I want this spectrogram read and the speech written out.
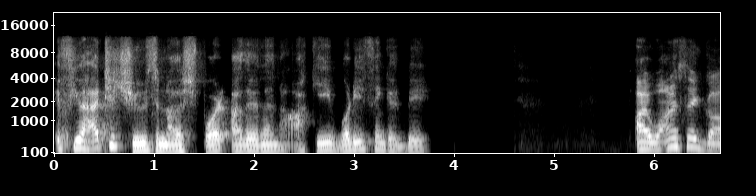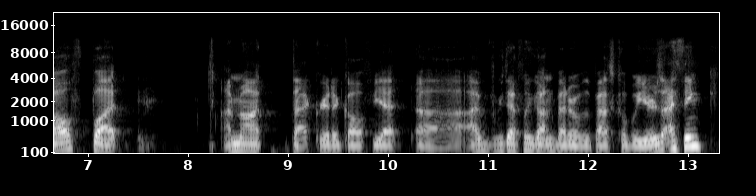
If you had to choose another sport other than hockey, what do you think it'd be? I want to say golf, but I'm not that great at golf yet. Uh, I've definitely gotten better over the past couple years. I think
